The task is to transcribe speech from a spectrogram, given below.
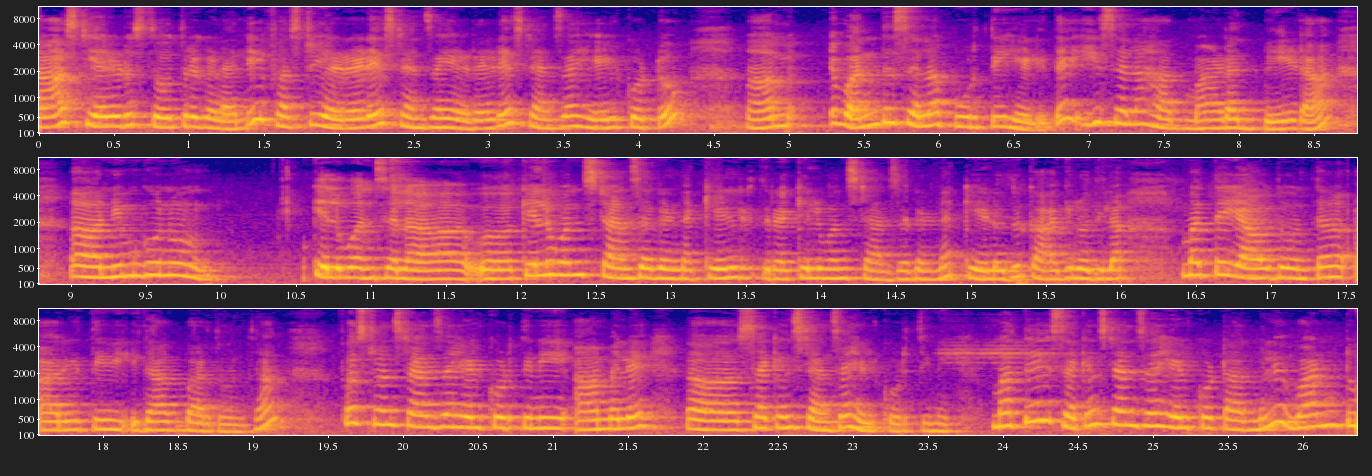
ಲಾಸ್ಟ್ ಎರಡು ಸ್ತೋತ್ರಗಳಲ್ಲಿ ಫಸ್ಟ್ ಎರಡೆರಡೇ ಸ್ಟ್ಯಾನ್ಸ ಎರಡೆರಡೇ ಸ್ಟ್ಯಾನ್ಸ ಹೇಳ್ಕೊಟ್ಟು ಒಂದು ಸಲ ಪೂರ್ತಿ ಹೇಳಿದ್ದೆ. ಈ ಸಲ ಹಾಗೆ ಮಾಡೋದು ಬೇಡ. ನಿಮಗೂ ಕೆಲವೊಂದು ಸಲ ಕೆಲವೊಂದು ಸ್ಟ್ಯಾನ್ಸಗಳನ್ನ ಕೇಳಿರ್ತೀರ? ಕೆಲವೊಂದು ಸ್ಟ್ಯಾನ್ಸಗಳನ್ನ ಕೇಳೋದಕ್ಕಾಗಿರೋದಿಲ್ಲ. ಮತ್ತು ಯಾವುದು ಅಂತ ಆ ರೀತಿ ಇದಾಗಬಾರ್ದು ಅಂತ. ಫಸ್ಟ್ ಒಂದು ಸ್ಟ್ಯಾನ್ಸ ಹೇಳ್ಕೊಡ್ತೀನಿ, ಆಮೇಲೆ ಸೆಕೆಂಡ್ ಸ್ಟ್ಯಾನ್ಸ ಹೇಳ್ಕೊಡ್ತೀನಿ. ಮತ್ತು ಸೆಕೆಂಡ್ ಸ್ಟ್ಯಾನ್ಸ ಹೇಳ್ಕೊಟ್ಟಾದ್ಮೇಲೆ ಒನ್ ಟು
